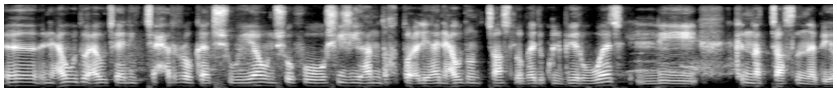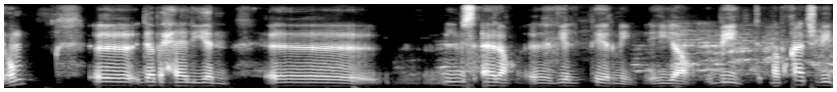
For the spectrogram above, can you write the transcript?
أه نعاودو عاوتاني التحركات شوية ونشوفو شي جهة نضغطو عليها نعاودو نتصلوا بهذوك البيروات اللي كنا اتصلنا بهم أه دابا حاليا أه المسألة آه، ديال البيرمي هي بيد ما بقاتش بيد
